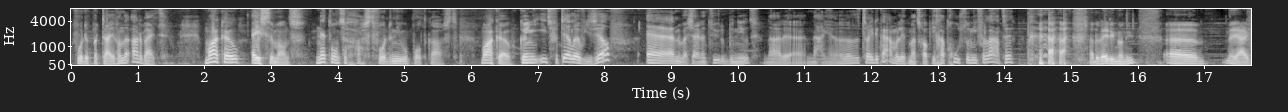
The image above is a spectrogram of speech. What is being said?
voor de Partij van de Arbeid. Marco Eestermans, net onze gast voor de nieuwe podcast. Marco, kun je iets vertellen over jezelf? En we zijn natuurlijk benieuwd naar, eh, naar eh, Tweede Kamerlidmaatschap. Je gaat Goes toch niet verlaten? nou, dat weet ik nog niet. Uh, nou ja, ik,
